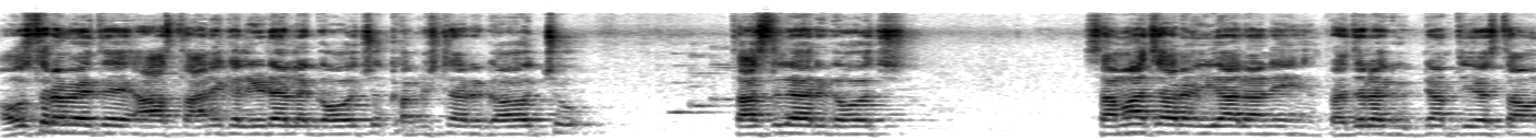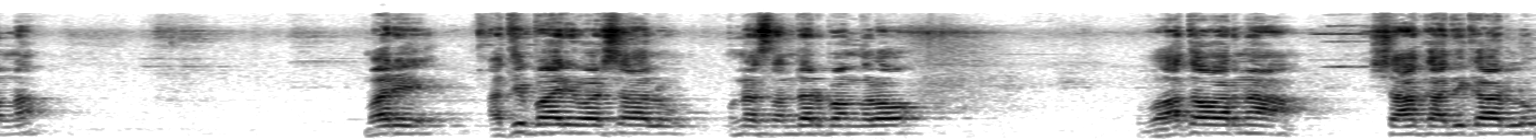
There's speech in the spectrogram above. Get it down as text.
అవసరమైతే ఆ స్థానిక లీడర్లకు కావచ్చు కమిషనర్ కావచ్చు తహసీల్దార్ కావచ్చు సమాచారం ఇవ్వాలని ప్రజలకు విజ్ఞప్తి చేస్తూ ఉన్నా. మరి అతి భారీ వర్షాలు ఉన్న సందర్భంలో వాతావరణ శాఖ అధికారులు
